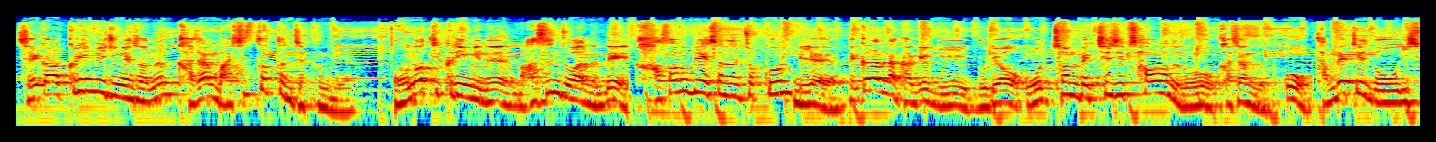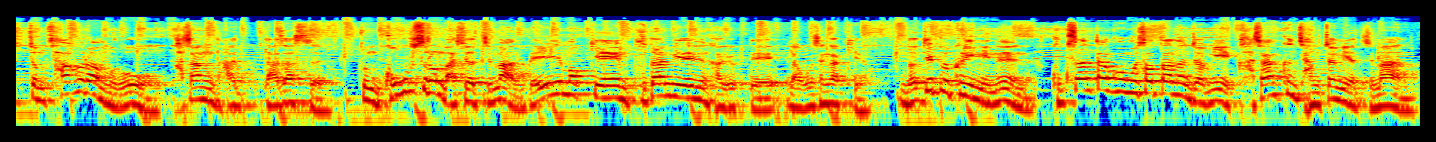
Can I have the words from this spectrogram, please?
제가 크리미 중에서는 가장 맛있었던 제품이에요. 오너티 크리미는 맛은 좋았는데 가성비에서는 조금 밀려요. 100g당 가격이 무려 5,174원으로 가장 높고 단백질도 20.4g으로 가장 나- 낮았어요. 좀 고급스러운 맛이었지만 매일 먹기엔 부담이 되는 가격대라고 생각해요. 너티플 크리미는 국산 땅콩을 썼다는 점이 가장 큰 장점이었지만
